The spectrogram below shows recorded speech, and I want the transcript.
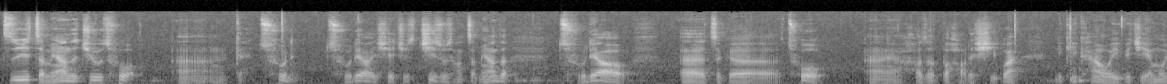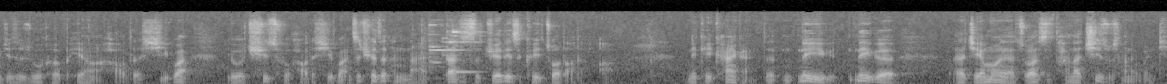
至于怎么样的纠错，嗯，改处理除掉一些就是技术上怎么样的除掉呃这个错误，呃或者不好的习惯，你可以看我一个节目，就是如何培养好的习惯，有去除好的习惯，这确实很难，但是是绝对是可以做到的啊！你可以看一看，这那那个。呃，节目呢主要是谈到技术上的问题。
